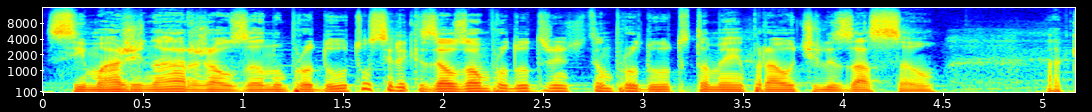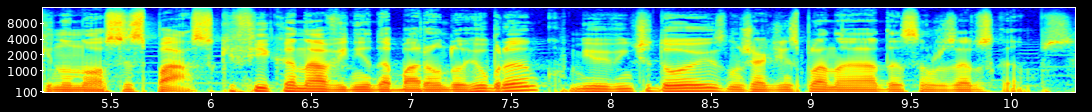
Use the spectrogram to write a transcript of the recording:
se imaginar já usando um produto, ou se ele quiser usar um produto, a gente tem um produto também para utilização aqui no nosso espaço, que fica na Avenida Barão do Rio Branco, 1022, no Jardim Esplanada, São José dos Campos.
